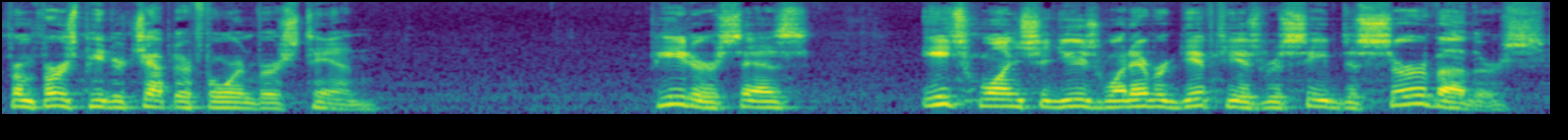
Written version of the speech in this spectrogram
from 1 Peter chapter 4 and verse 10. Peter says, each one should use whatever gift he has received to serve others,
